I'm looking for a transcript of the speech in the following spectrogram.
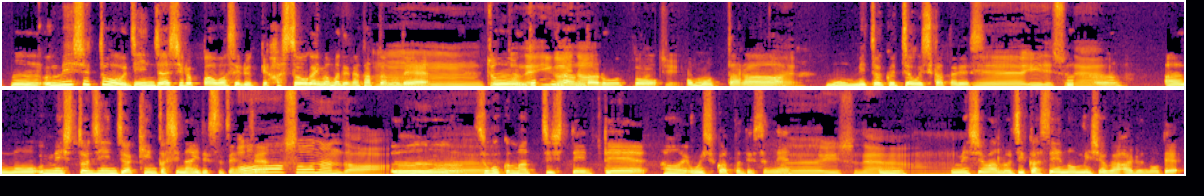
あ。うん、梅酒とジンジャーシロップ合わせるって発想が今までなかったのでう、んちょっとね、うん。どうなんだろうと思ったら、はい。もうめちゃくちゃ美味しかったです。ええいいですね。うんあの、梅酒とジンジャー喧嘩しないです、全然。ああ、そうなんだ。うへん。ーすごくマッチしていて、はい、美味しかったですね。ええいいですね。うん梅酒はあの自家製の梅酒があるので、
